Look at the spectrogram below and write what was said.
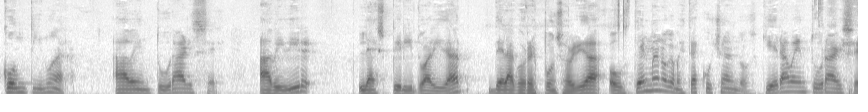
continuar, aventurarse a vivir la espiritualidad de la corresponsabilidad, o usted, hermano, que me está escuchando, quiere aventurarse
